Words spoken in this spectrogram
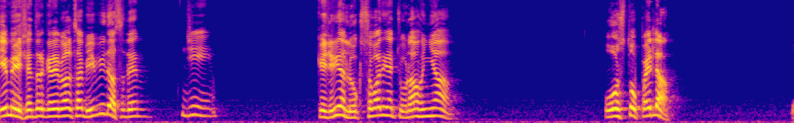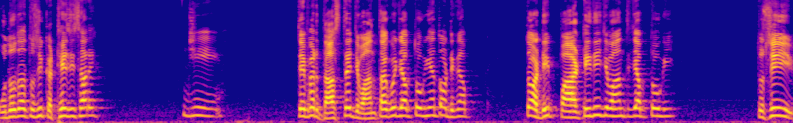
ਇਹ ਮਹੇਸ਼ਿੰਦਰ ਗਰੇਵਾਲ ਸਾਹਿਬ ਇਹ ਵੀ ਦੱਸਦੇ ਨੇ ਜੀ। ਕਿ ਜਿਹੜੀਆਂ ਲੋਕ ਸਭਾ ਦੀਆਂ ਚੋਣਾਂ ਹੋਈਆਂ ਉਸ ਤੋਂ ਪਹਿਲਾਂ ਉਦੋਂ ਤਾਂ ਤੁਸੀਂ ਇਕੱਠੇ ਸੀ ਸਾਰੇ? ਜੀ। ਤੇ ਫਿਰ 10 ਤੇ ਜਵਾਨਤਾ ਕੋਈ ਜ਼ਬਤ ਹੋ ਗਈਆਂ ਤੁਹਾਡੀਆਂ? ਤੁਹਾਡੀ ਪਾਰਟੀ ਦੀ ਜਵਾਨਤ ਜ਼ਬਤ ਹੋ ਗਈ? ਤੁਸੀਂ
